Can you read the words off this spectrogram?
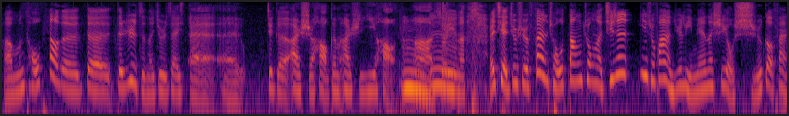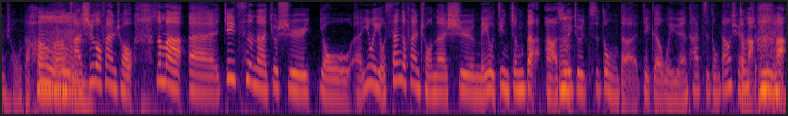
呃，我们投票的的的日子呢，就是在呃呃。这个二十号跟二十一号嗯啊，所以呢，而且就是范畴当中呢，其实艺术发展局里面呢是有十个范畴的。嗯啊，十个范畴。那么，呃，这次呢，就是有呃，因为有三个范畴呢是没有竞争的啊，所以就自动的这个委员他自动当选了、啊。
